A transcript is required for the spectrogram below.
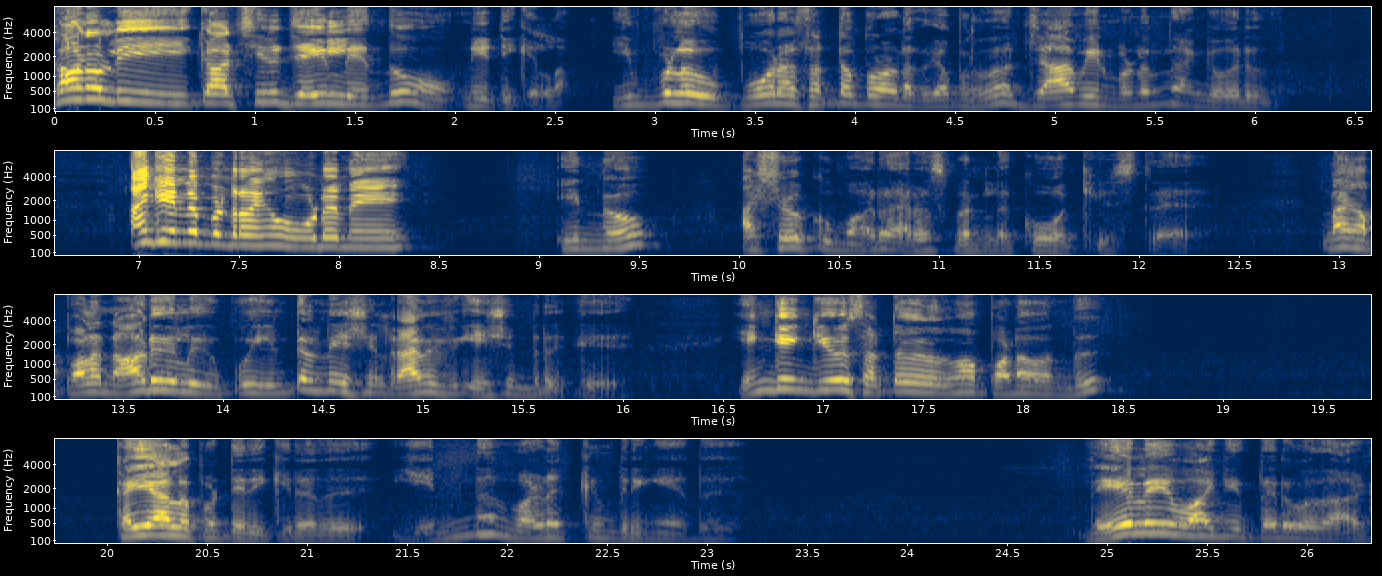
காணொளி காட்சியில் ஜெயிலேருந்தும் நீட்டிக்கலாம். இவ்வளவு போரா சட்ட போராட்டத்துக்கு அப்புறம் தான் ஜாமீன் பண்ணுன்னு அங்கே வருது. அங்கே என்ன பண்ணுறாங்க உடனே? இன்னும் அசோக் குமார் அரெஸ்ட் பண்ணல கோ அக்யூஸ்டை நாங்கள் பல நாடுகளுக்கு போய் இன்டர்நேஷ்னல் ராமிஃபிகேஷன் இருக்குது எங்கெங்கேயோ சட்டவிரோதமாக பணம் வந்து கையாளப்பட்டிருக்கிறது. என்ன வழக்குன்றீங்க அது வேலை வாங்கி தருவதாக.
